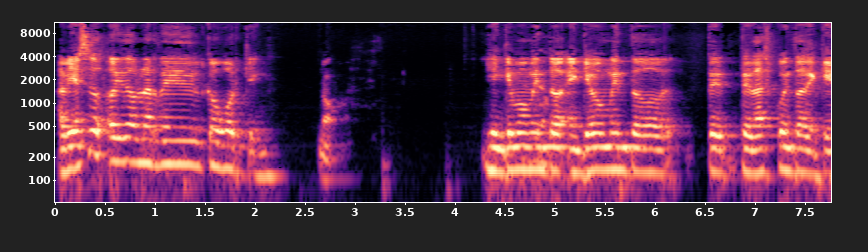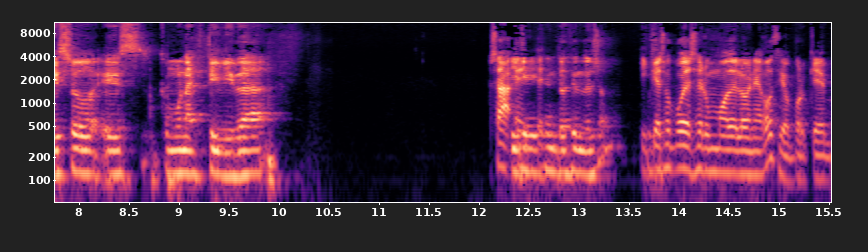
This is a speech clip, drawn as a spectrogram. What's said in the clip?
¿Habías oído hablar del coworking? No. ¿Y en qué momento, en qué momento te, te das cuenta de que eso es como una actividad? O sea, ¿Y qué gente haciendo eso? Y que eso puede ser un modelo de negocio, porque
